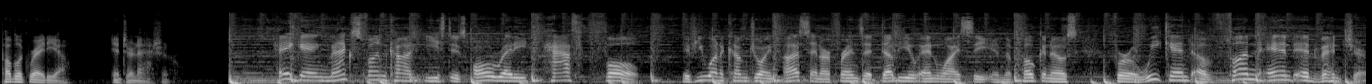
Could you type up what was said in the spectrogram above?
Public Radio International. Hey gang, Max FunCon East is already half full. If you want to come join us and our friends at WNYC in the Poconos for a weekend of fun and adventure.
